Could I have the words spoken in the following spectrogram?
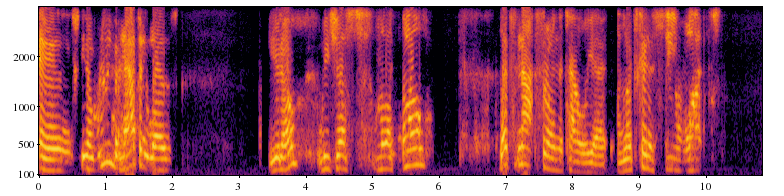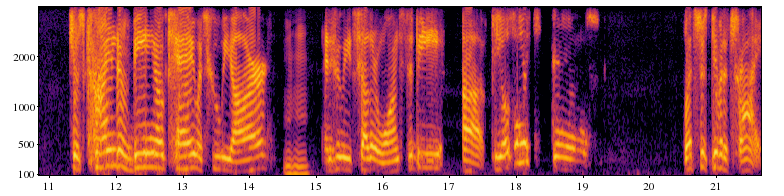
and you know really what happened was you know we just were like well let's not throw in the towel yet and let's kind of see what just kind of being okay with who we are Mm-hmm. and who each other wants to be uh, feels like, and let's just give it a try.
